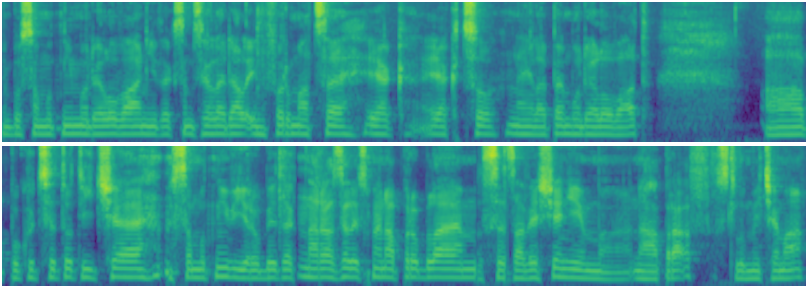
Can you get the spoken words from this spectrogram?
nebo samotný modelování, tak jsem si hledal informace, jak, jak co nejlépe modelovat. A pokud se to týče samotné výroby, tak narazili jsme na problém se zavěšením náprav s tlumičema.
